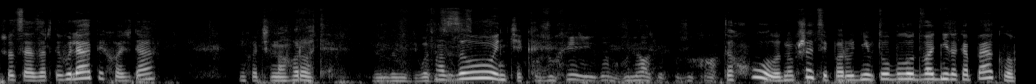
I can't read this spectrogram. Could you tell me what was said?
Що це, азарти гуляти хоч, да? Він хоче на город. Діватися кожухи і йдемо гуляти в кожухах. Та холодно, вже ці пару днів. То було два дні таке пекло,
